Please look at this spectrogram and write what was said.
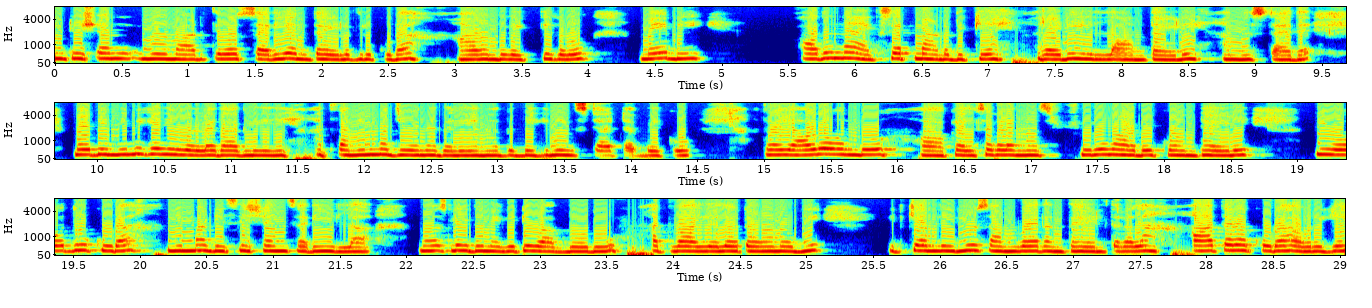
ಇಂಟ್ಯೂಷನ್ ನೀವು ಮಾಡ್ತಿರೋ ಸರಿ ಅಂತ ಹೇಳಿದ್ರು ಕೂಡ ಆ ಒಂದು ವ್ಯಕ್ತಿಗಳು ಮೇ ಬಿ ಅದನ್ನ ಅಕ್ಸೆಪ್ಟ್ ಮಾಡೋದಕ್ಕೆ ರೆಡಿ ಇಲ್ಲ ಅಂತ ಹೇಳಿ ಅನ್ನಿಸ್ತಾ ಇದೆ. ಮೇ ಬಿ ನಿಮಗೆ ನೀವು ಒಳ್ಳೇದಾಗ್ಲಿ, ಅಥವಾ ನಿಮ್ಮ ಜೀವನದಲ್ಲಿ ಏನಾದ್ರು ಬಿಗಿನಿಂಗ್ ಸ್ಟಾರ್ಟ್ ಆಗ್ಬೇಕು, ಅಥವಾ ಯಾವುದೋ ಒಂದು ಕೆಲಸಗಳನ್ನ ಶುರು ಮಾಡಬೇಕು ಅಂತ ಹೇಳಿ ನೀವು ಹೋದ್ರೂ ಕೂಡ ನಿಮ್ಮ ಡಿಸಿಷನ್ ಸರಿ ಇಲ್ಲ. ಮೋಸ್ಟ್ಲಿ ಇದು ನೆಗೆಟಿವ್ ಆಗ್ಬೋದು, ಅಥವಾ ಎಲ್ಲೋ ತಗೊಂಡೋಗಿ it can lead you somewhere ಅಂತ ಹೇಳ್ತಾರಲ್ಲ, ಆ ತರ ಕೂಡ ಅವರಿಗೆ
